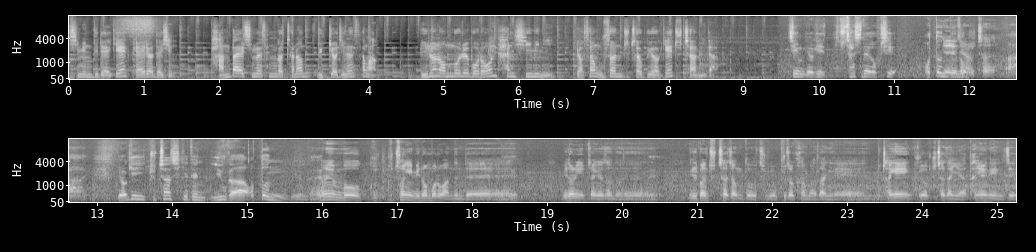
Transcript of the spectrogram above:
시민들에게 배려 대신 반발심을 산 것처럼 느껴지는 상황. 이런 업무를 보러 온 한 시민이 여성 우선 주차 구역에 주차합니다. 지금 여기 주차하신 데가 혹시 어떤 예, 데냐? 여성 주차요. 아 여기 주차하시게 된 이유가 어떤 이유인가요? 아니 뭐 구, 구청에 민원보러 왔는데 네. 민원인 입장에서는 네. 일반 주차장도 지금 부족한 마당에 뭐 장애인 구역 주차장이야 당연히 이제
